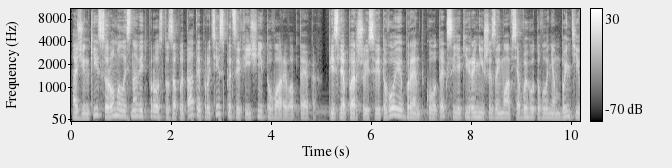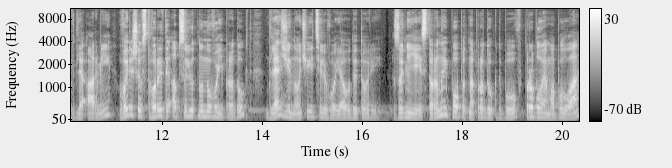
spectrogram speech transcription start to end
а жінки соромились навіть просто запитати про ці специфічні товари в аптеках. Після Першої світової бренд Котекс, який раніше займався виготовленням бинтів для армії, вирішив створити абсолютно новий продукт для жіночої цільової аудиторії. З однієї сторони, попит на продукт був, проблема була,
